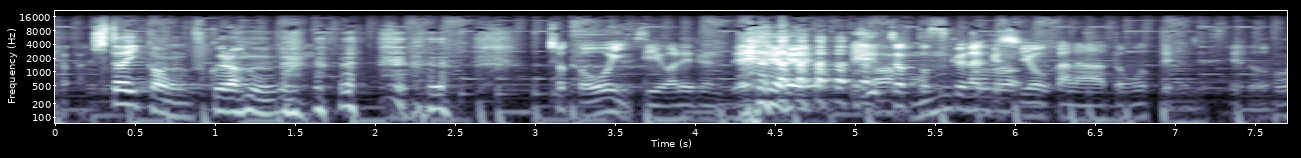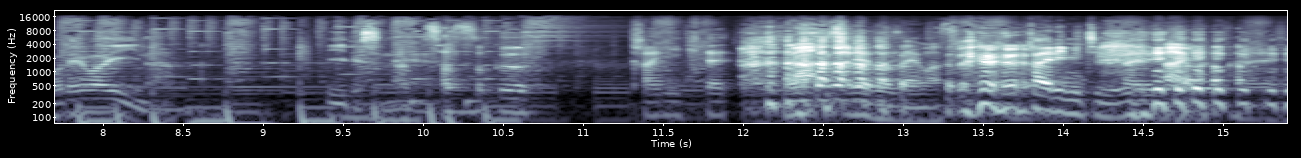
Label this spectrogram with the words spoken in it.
期待感膨らむ。ちょっと多いって言われるんで ちょっと少なくしようかなと思ってるんですけど。これはいいな。いいですね。早速買いに行きたいとあありがとうございます。帰り道にはい、はい。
